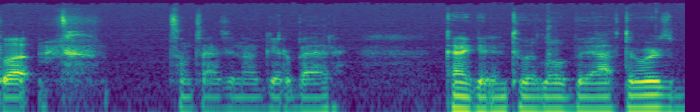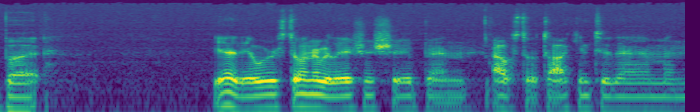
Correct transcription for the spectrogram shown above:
but sometimes you know, good or bad. Kind of get into it a little bit afterwards, but yeah, they were still in a relationship, and I was still talking to them, and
